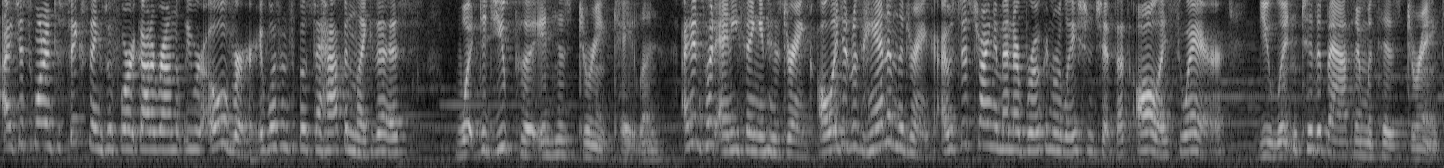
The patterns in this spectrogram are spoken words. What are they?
I just wanted to fix things before it got around that we were over. It wasn't supposed to happen like this. What did you put in his drink, Caitlin? I didn't put anything in his drink. All I did was hand him the drink. I was just trying to mend our broken relationship. That's all, I swear. You went into the bathroom with his drink.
